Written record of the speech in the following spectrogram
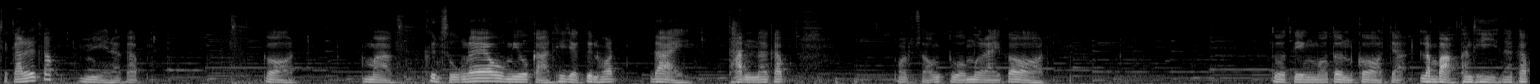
จัดการเลยครับนี่นะครับ ก็มากขึ้นสูงแล้วมีโอกาสที่จะขึ้นฮอตได้ทันนะครับฮอตสองตัวเมื่อไรก็ ตัวเตียงมอต้นก็จะลำบากทันทีนะครับ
